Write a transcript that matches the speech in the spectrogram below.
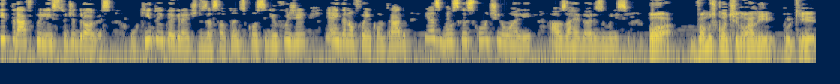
e tráfico ilícito de drogas. O quinto integrante dos assaltantes conseguiu fugir e ainda não foi encontrado e as buscas continuam ali aos arredores do município. Ó, vamos continuar ali, porque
